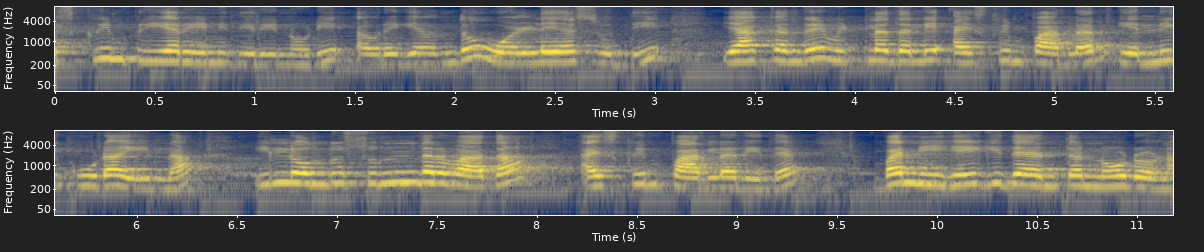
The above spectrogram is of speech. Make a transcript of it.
ಐಸ್ ಕ್ರೀಮ್ ಪ್ರಿಯರ್ ಏನಿದ್ದೀರಿ ನೋಡಿ, ಅವರಿಗೆ ಒಂದು ಒಳ್ಳೆಯ ಸುದ್ದಿ. ಯಾಕಂದರೆ ವಿಟ್ಲದಲ್ಲಿ ಐಸ್ ಕ್ರೀಮ್ ಪಾರ್ಲರ್ ಎಲ್ಲಿ ಕೂಡ ಇಲ್ಲ. ಇಲ್ಲೊಂದು ಸುಂದರವಾದ ಐಸ್ ಕ್ರೀಮ್ ಪಾರ್ಲರ್ ಇದೆ. ಬನ್ನಿ, ಹೇಗಿದೆ ಅಂತ ನೋಡೋಣ.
